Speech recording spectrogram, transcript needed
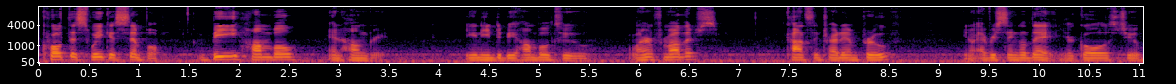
Quote this week is simple Be humble and hungry. You need to be humble to learn from others, constantly try to improve. You know, every single day. Your goal is to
